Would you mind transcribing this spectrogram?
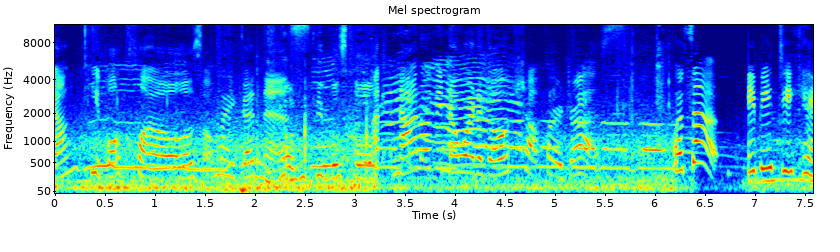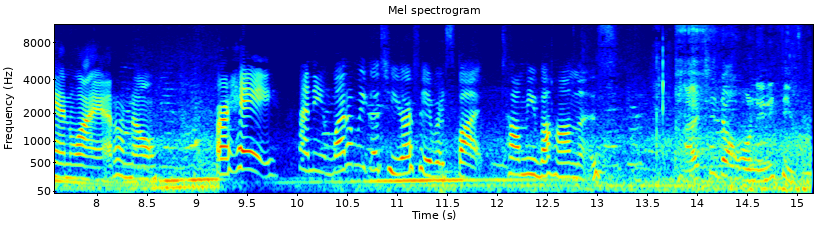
young people clothes. Oh my goodness. Young People's clothes. I- Now I don't even know where to go shop for a dress. What's up? Maybe DKNY, I don't know. Or hey, honey, why don't we go to your favorite spot, Tommy Bahamas? I actually don't own anything from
